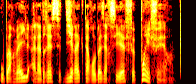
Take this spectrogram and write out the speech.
ou par mail à l'adresse direct@rcf.fr.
